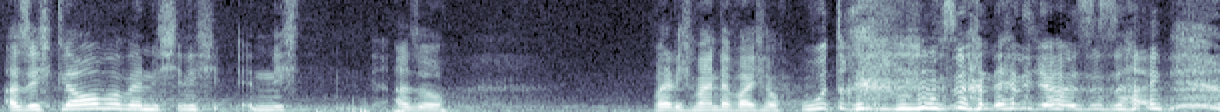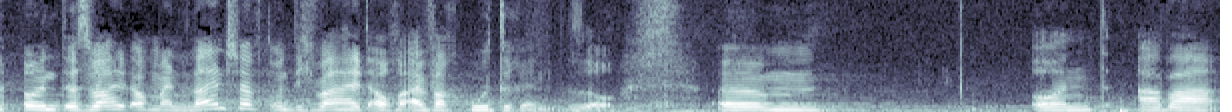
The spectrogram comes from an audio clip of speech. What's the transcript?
Also, ich glaube, wenn ich nicht, nicht also, weil ich meine, da war ich auch gut drin, muss man ehrlicherweise sagen. Und das war halt auch meine Leidenschaft und ich war halt auch einfach gut drin. So. Ähm, und aber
